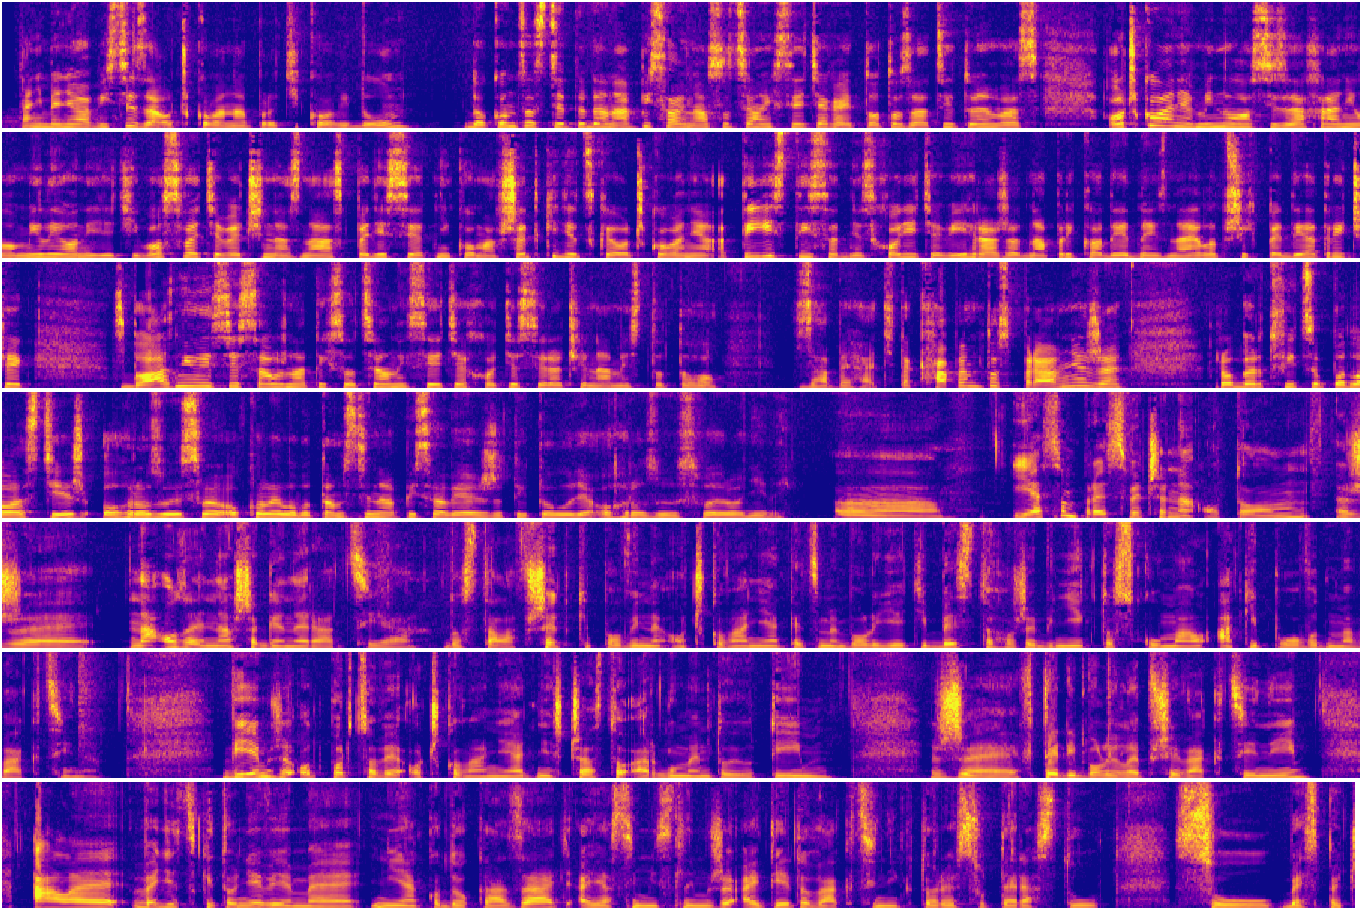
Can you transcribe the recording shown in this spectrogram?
Pani Beňová, vy ste zaočkovaná proti covidu. Dokonca ste teda napísali na sociálnych sieťach aj toto, zacitujem vás. Očkovanie v minulosti zachránilo milióny detí vo svete, väčšina z nás 50 má všetky detské očkovania a ty istí sa dnes chodíte vyhrážať napríklad jednej z najlepších pediatričiek. Zbláznili ste sa už na tých sociálnych sieťach, choďte si radšej namiesto toho zabehať. Tak chápem to správne, že Robert Fico podľa vás tiež ohrozuje svoje okolie, lebo tam ste napísali aj, že títo ľudia ohrozujú svoje rodiny. Uh, ja som presvedčená o tom, že naozaj naša generácia dostala všetky povinné očkovania, keď sme boli deti bez toho, že by niekto skúmal, aký pôvod má vakcína. Viem, že odporcovia očkovania dnes často argumentujú tým, že vtedy boli lepšie vakcíny, ale vedecky to nevieme nejako dokázať a ja si myslím, že aj tieto vakcíny, ktoré sú teraz tu, sú bezpečné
